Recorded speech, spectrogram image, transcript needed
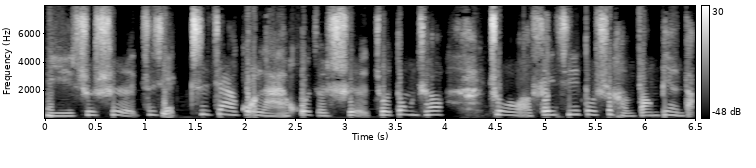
你就是自己自驾过来，或者是坐动车、坐飞机都是很方便的。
